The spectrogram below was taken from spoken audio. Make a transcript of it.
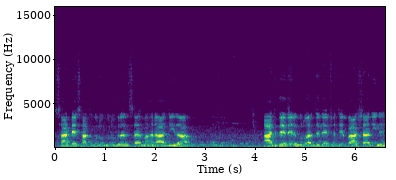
ਸਾਡੇ ਸਤਿਗੁਰੂ ਗੁਰੂ ਗ੍ਰੰਥ ਸਾਹਿਬ ਮਹਾਰਾਜ ਜੀ ਦਾ ਅੱਜ ਦੇ ਦਿਨ ਗੁਰੂ ਅਰਜਨ ਦੇਵ ਸੱਚੇ ਪਾਤਸ਼ਾਹ ਜੀ ਨੇ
